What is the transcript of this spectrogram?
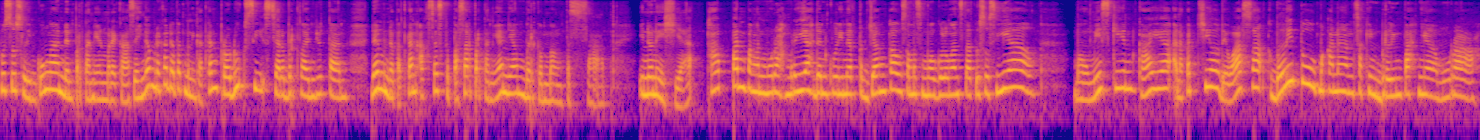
khusus lingkungan dan pertanian mereka, sehingga mereka dapat meningkatkan produksi secara berkelanjutan dan mendapatkan akses ke pasar pertanian yang berkembang pesat. Indonesia Kapan pangan murah meriah dan kuliner terjangkau sama semua golongan status sosial? Mau miskin, kaya, anak kecil, dewasa, kebeli tuh makanan saking berlimpahnya, murah.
